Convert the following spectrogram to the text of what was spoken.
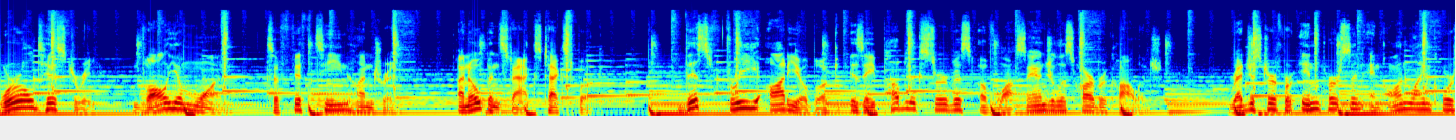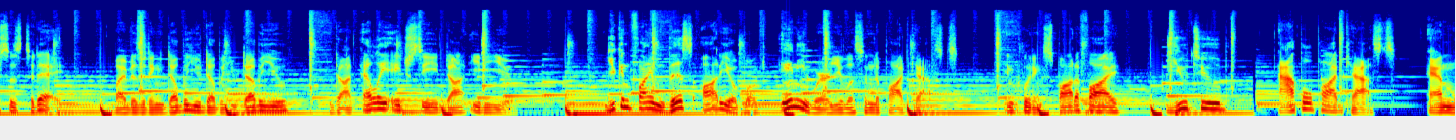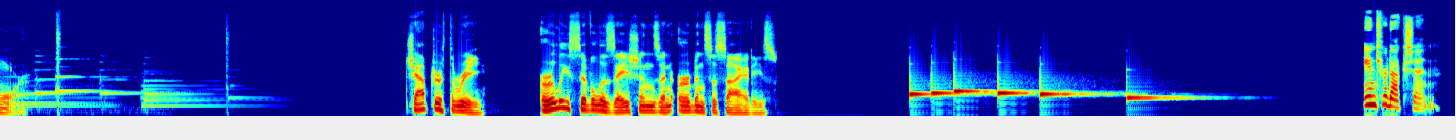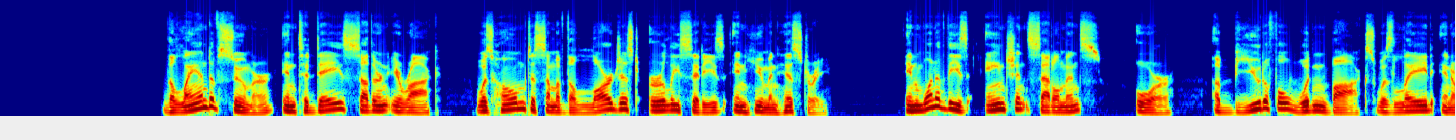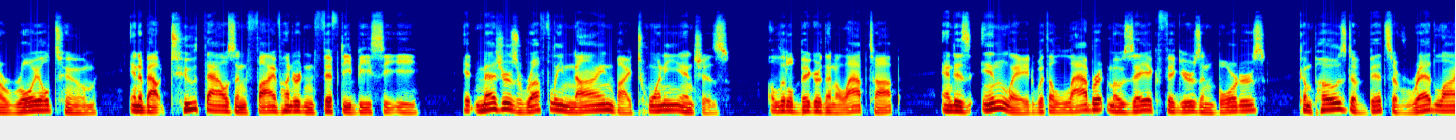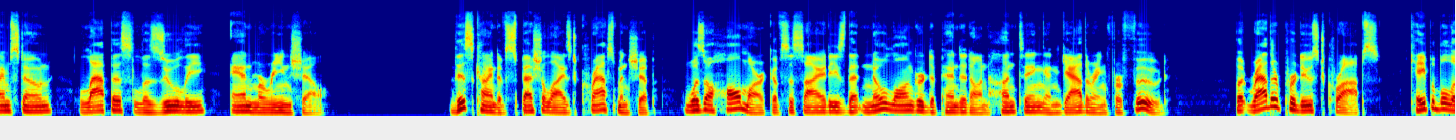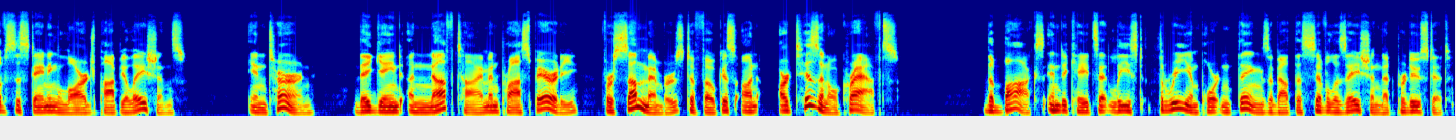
World History, Volume 1 to 1500, an OpenStax textbook. This free audiobook is a public service of Los Angeles Harbor College. Register for in person and online courses today by visiting www.lahc.edu. You can find this audiobook anywhere you listen to podcasts, including Spotify, YouTube, Apple Podcasts, and more. Chapter 3 Early Civilizations and Urban Societies. Introduction The land of Sumer, in today's southern Iraq, was home to some of the largest early cities in human history. In one of these ancient settlements, Ur a beautiful wooden box was laid in a royal tomb in about 2550 BCE. It measures roughly 9 by 20 inches, a little bigger than a laptop, and is inlaid with elaborate mosaic figures and borders composed of bits of red limestone, lapis lazuli, and marine shell. This kind of specialized craftsmanship was a hallmark of societies that no longer depended on hunting and gathering for food, but rather produced crops capable of sustaining large populations. In turn, they gained enough time and prosperity for some members to focus on artisanal crafts. The box indicates at least three important things about the civilization that produced it.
